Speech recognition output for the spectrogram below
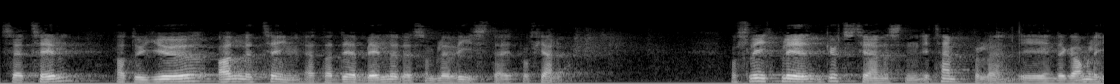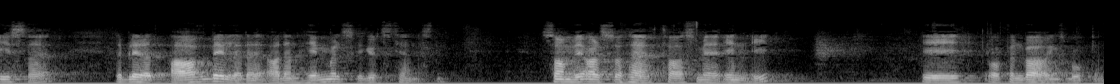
se til at du gjør alle ting etter det bildet som ble vist deg på fjellet. Og slik blir gudstjenesten i tempelet i det gamle Israel det blir et avbilde av den himmelske gudstjenesten, som vi altså her tas med inn i i åpenbaringsboken.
